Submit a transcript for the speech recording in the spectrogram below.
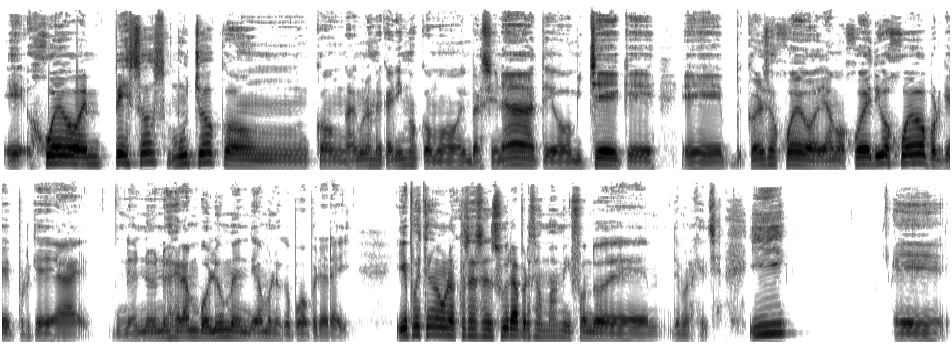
eh, juego en pesos mucho con, algunos mecanismos como inversionate o mi cheque. Eh, con esos juego, digamos. digo juego porque, porque no, es gran volumen, digamos, lo que puedo operar ahí. Y después tengo algunas cosas de censura, pero eso es más mi fondo de, emergencia. Y eh,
